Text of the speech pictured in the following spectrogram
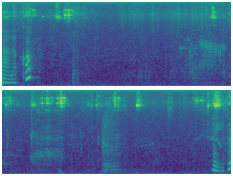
ನಾಲ್ಕು. ಐದು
